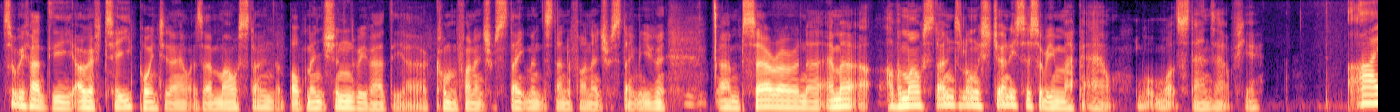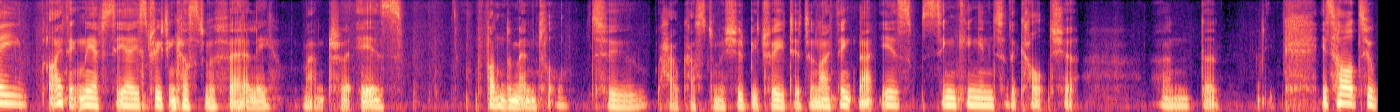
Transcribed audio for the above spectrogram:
So we've had the OFT pointed out as a milestone that Bob mentioned. We've had the uh, Common Financial Statement, Standard Financial Statement. You've, um, Sarah and uh, Emma, other milestones along this journey. So, so we map it out. What, what stands out for you? I I think the FCA's treating customer fairly mantra is fundamental to how customers should be treated, and I think that is sinking into the culture. And uh, it's hard to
